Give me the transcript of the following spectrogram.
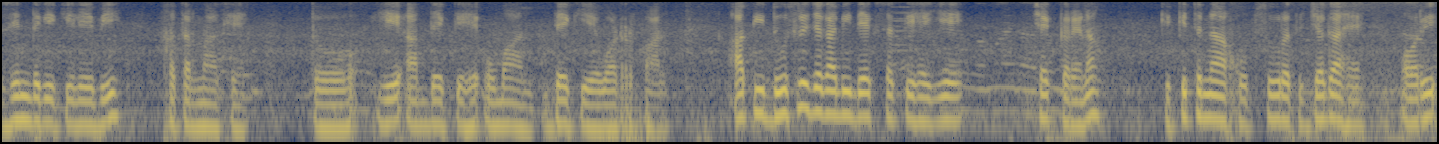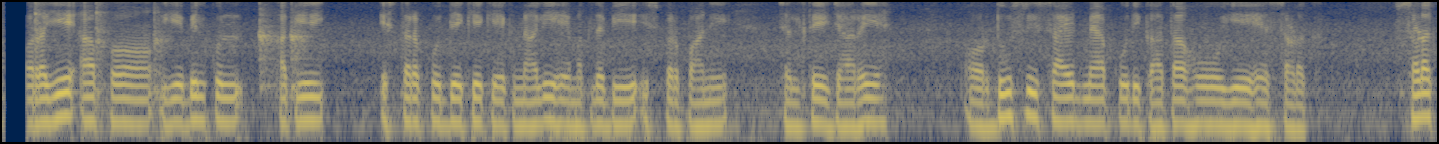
ज़िंदगी के लिए भी ख़तरनाक है। तो ये आप देखते हैं ओमान देखिए वाटरफॉल आप ये दूसरी जगह भी देख सकते हैं। ये चेक करें ना कि कितना खूबसूरत जगह है और और ये आप, ये बिल्कुल, आप ये इस तरफ़ को देखिए कि एक नाली है मतलब ये इस पर पानी चलते जा रही है। और दूसरी साइड में आपको दिखाता हूँ, ये है सड़क। सड़क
